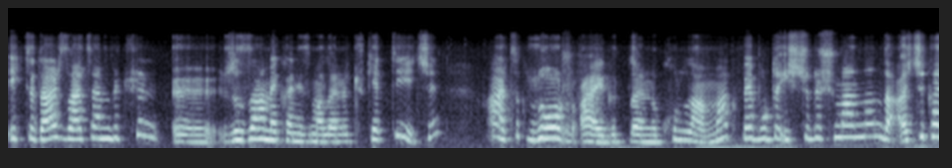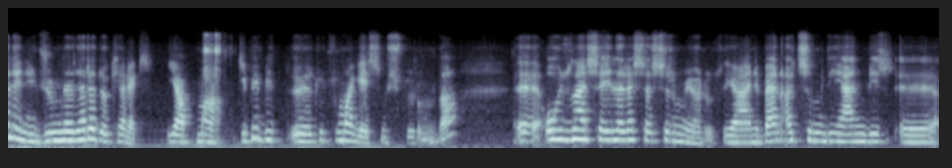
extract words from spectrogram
iktidar zaten bütün e, rıza mekanizmalarını tükettiği için artık zor aygıtlarını kullanmak ve burada işçi düşmanlığını da açık aleni cümlelere dökerek yapma gibi bir e, tutuma geçmiş durumda. E, o yüzden şeylere şaşırmıyoruz. Yani ben açım diyen bir e,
